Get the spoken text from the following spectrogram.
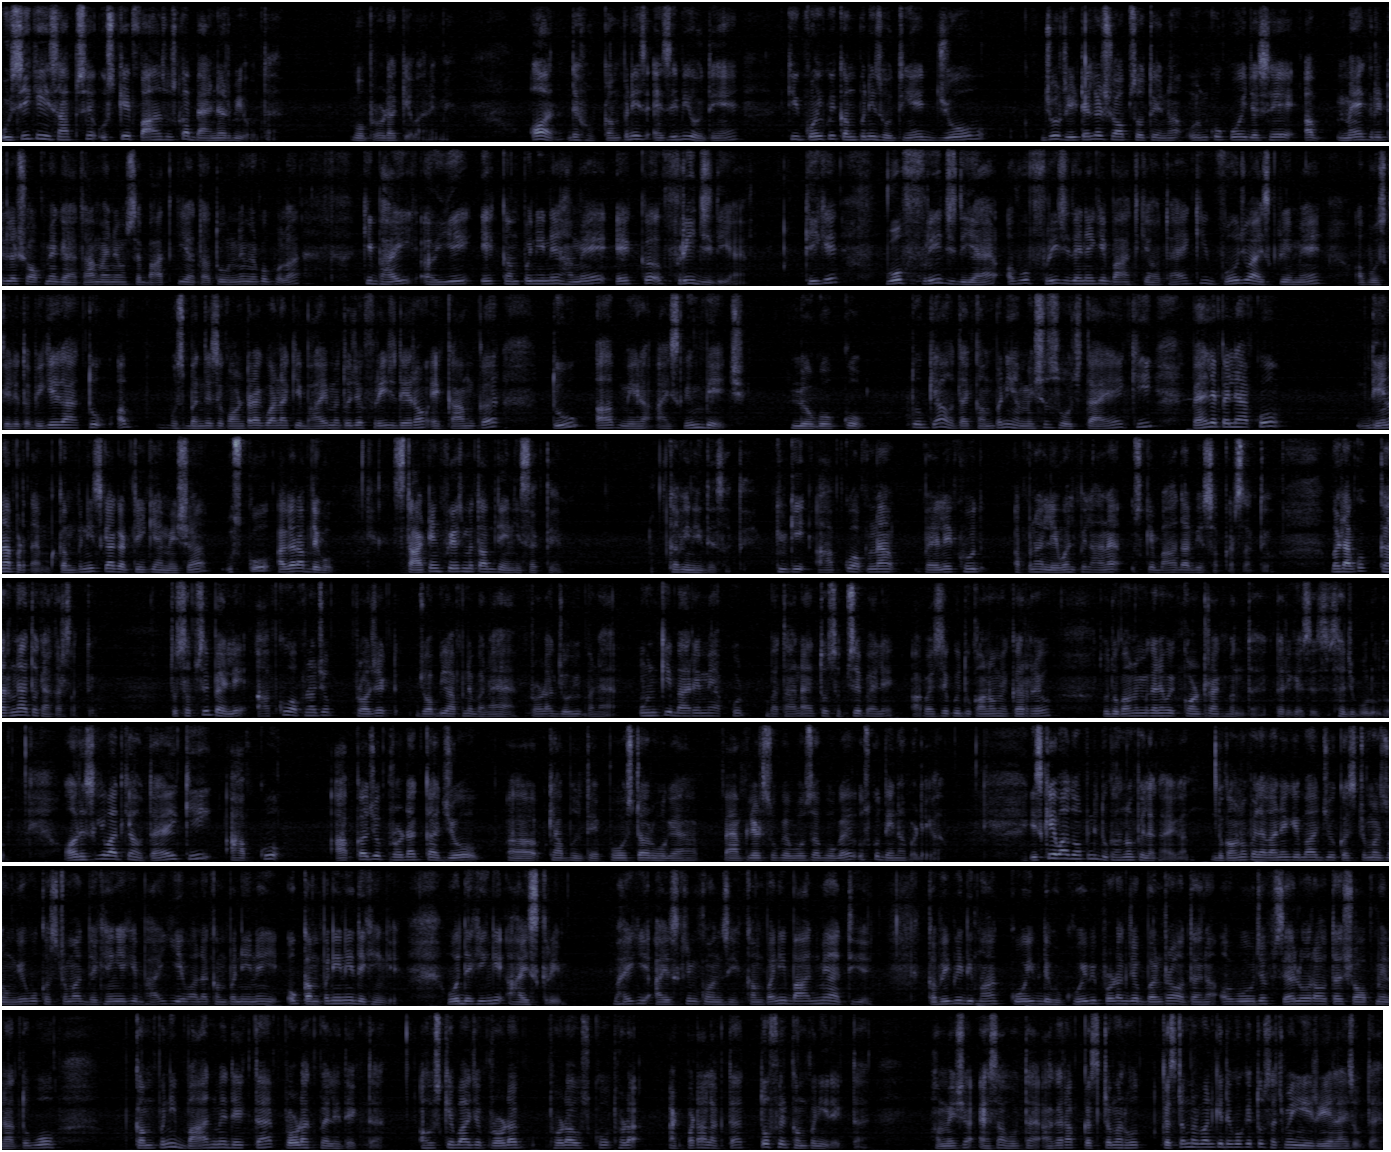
उसी के हिसाब से उसके पास उसका बैनर भी होता है, वो प्रोडक्ट के बारे में। और देखो कंपनीज़ ऐसी भी होती हैं कि कोई कोई कंपनीज़ होती हैं जो जो रिटेलर शॉप्स होते हैं ना, उनको कोई जैसे, अब मैं एक रिटेलर शॉप में गया था, मैंने उससे बात किया था तो उनने मेरे को बोला कि भाई ये एक कंपनी ने हमें एक फ्रिज दिया है, ठीक है? वो फ्रिज दिया है और वो फ्रिज देने के बाद क्या होता है कि वो जो आइसक्रीम है, अब उसके लिए तो बिकेगा। तो अब उस बंदे से कॉन्ट्रैक्ट बना कि भाई, मैं तुझे फ्रिज दे रहा हूँ, एक काम कर तू अब मेरा आइसक्रीम बेच लोगों को। तो क्या होता है, कंपनी हमेशा सोचता है कि पहले पहले आपको देना पड़ता है। कंपनीज़ क्या करती हैं कि हमेशा उसको, अगर आप देखो स्टार्टिंग फ़ेज़ में तो आप दे नहीं सकते, कभी नहीं दे सकते। क्योंकि आपको अपना, पहले खुद अपना लेवल पे लाना है, उसके बाद आप ये सब कर सकते हो। बट आपको करना है तो क्या कर सकते हो? तो सबसे पहले आपको अपना जो प्रोजेक्ट, जो भी आपने बनाया है प्रोडक्ट जो भी बनाया उनके बारे में आपको बताना है तो सबसे पहले आप ऐसे कोई दुकानों में कर रहे हो तो दुकानों में करने का एक कॉन्ट्रैक्ट बनता है एक तरीके से सच बोलूँ तो। और इसके बाद क्या होता है कि आपको आपका जो प्रोडक्ट का जो आ, क्या बोलते हैं पोस्टर हो गया पैम्पलेट्स हो गए वो सब हो गए उसको देना पड़ेगा। इसके बाद वो अपनी दुकानों पे लगाएगा। दुकानों पे लगाने के बाद जो कस्टमर्स होंगे वो कस्टमर देखेंगे कि भाई ये वाला कंपनी नहीं वो कंपनी नहीं देखेंगे वो देखेंगे आइसक्रीम भाई की आइसक्रीम कौन सी कंपनी बाद में आती है। कभी भी दिमाग कोई भी देखो, कोई भी प्रोडक्ट जब बन रहा होता है ना, और वो जब सेल हो रहा होता है शॉप में ना तो वो कंपनी बाद में देखता है प्रोडक्ट पहले देखता है। और उसके बाद जब प्रोडक्ट थोड़ा उसको थोड़ा अटपटा लगता है तो फिर कंपनी देखता है। हमेशा ऐसा होता है। अगर आप कस्टमर हो कस्टमर बन के देखोगे तो सच में ये रियलाइज़ होता है।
